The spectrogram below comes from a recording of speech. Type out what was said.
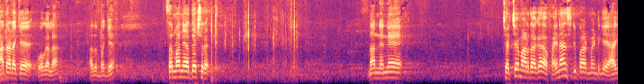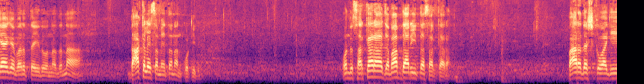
ಮಾತಾಡಕ್ಕೆ ಹೋಗಲ್ಲ. ಅದ್ರ ಬಗ್ಗೆ. ಸನ್ಮಾನ್ಯ ಅಧ್ಯಕ್ಷರೇ ನಾನು ನಿನ್ನೆ ಚರ್ಚೆ ಮಾಡಿದಾಗ ಫೈನಾನ್ಸ್ ಡಿಪಾರ್ಟ್ಮೆಂಟ್ಗೆ ಹೇಗೆ ಹೇಗೆ ಬರುತ್ತೆ ಇದು ಅನ್ನೋದನ್ನ ದಾಖಲೆ ಸಮೇತ ನಾನು ಕೊಟ್ಟಿದ್ದೆ ಒಂದು ಸರ್ಕಾರ, ಜವಾಬ್ದಾರಿಯುತ ಸರ್ಕಾರ. ಪಾರದರ್ಶಕವಾಗಿ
